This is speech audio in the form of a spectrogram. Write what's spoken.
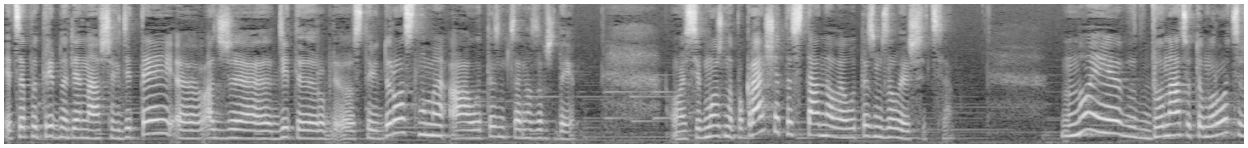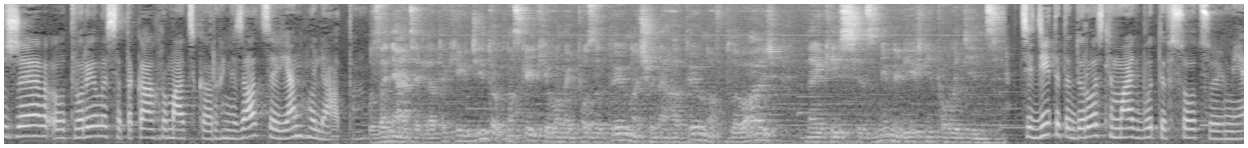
І це потрібно для наших дітей, е, адже діти роблять, стають дорослими, а аутизм це не завжди. Ось і можна покращити стан, але аутизм залишиться. Ну і в 2012 році вже утворилася така громадська організація Янголята. Заняття для таких діток, наскільки вони позитивно чи негативно впливають на якісь зміни в їхній поведінці? Ці діти та дорослі мають бути в соціумі.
